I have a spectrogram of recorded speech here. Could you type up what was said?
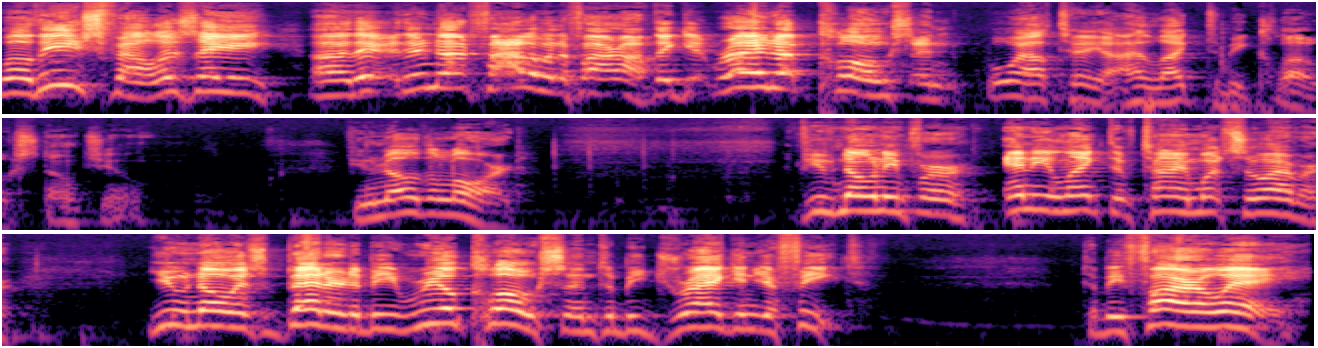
Well, these fellas, they, uh, they're, they're not following the far off. They get right up close, and boy, I'll tell you, I like to be close, don't you? If you know the Lord, if you've known Him for any length of time whatsoever, you know it's better to be real close than to be dragging your feet, to be far away.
